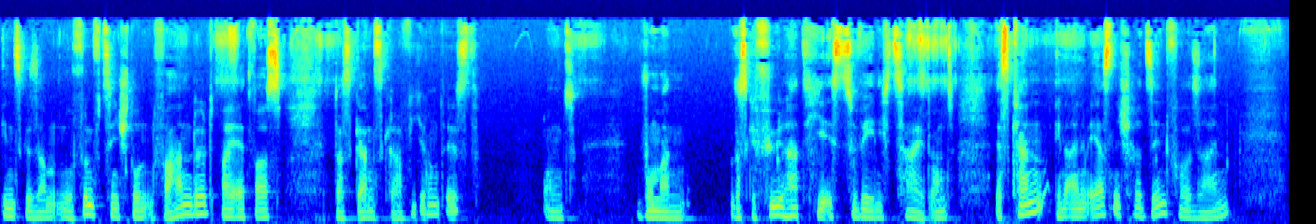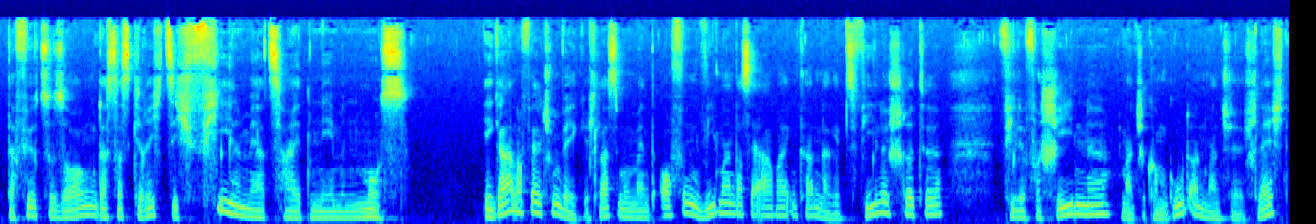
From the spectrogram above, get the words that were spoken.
insgesamt nur 15 Stunden verhandelt bei etwas, das ganz gravierend ist und wo man das Gefühl hat, hier ist zu wenig Zeit. Und es kann in einem ersten Schritt sinnvoll sein, dafür zu sorgen, dass das Gericht sich viel mehr Zeit nehmen muss. Egal auf welchem Weg. Ich lasse im Moment offen, wie man das erarbeiten kann. Da gibt es viele Schritte, viele verschiedene. Manche kommen gut an, manche schlecht.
